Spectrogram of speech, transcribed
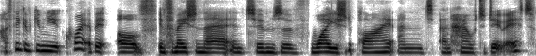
I think I've given you quite a bit of information there in terms of why you should apply and, and how to do it.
